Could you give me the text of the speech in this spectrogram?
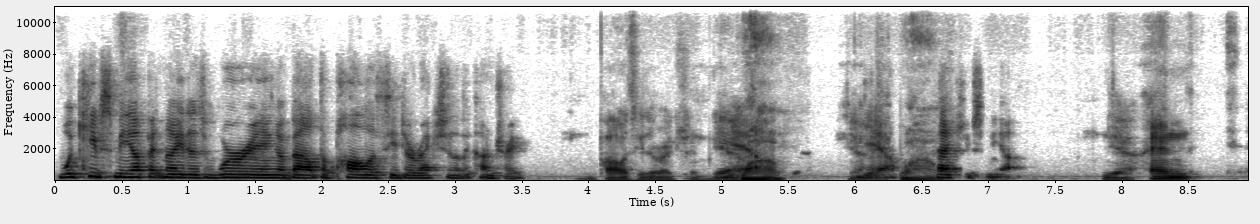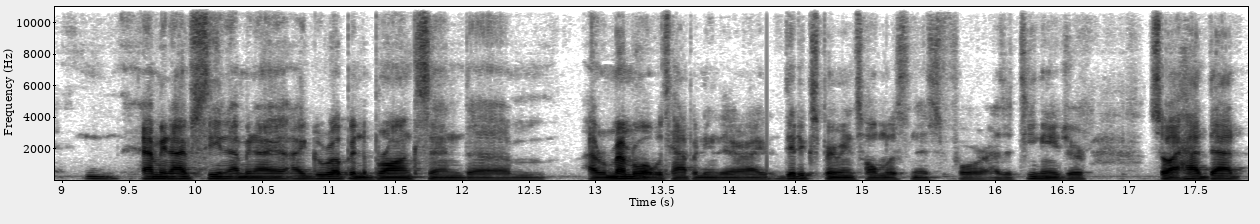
what keeps me up at night is worrying about the policy direction of the country. Policy direction. Yeah. Yeah. Wow. Yeah. Yeah, Wow. that keeps me up. Yeah, and I mean, I've seen. I mean, I, I grew up in the Bronx, and um, I remember what was happening there. I did experience homelessness for as a teenager, so I had that,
